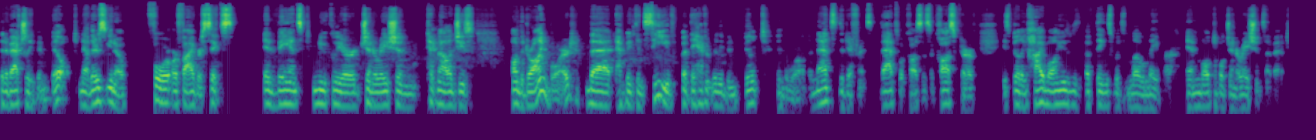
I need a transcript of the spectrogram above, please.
that have actually been built. Now there's, you know, four or five or six advanced nuclear generation technologies on the drawing board that have been conceived, but they haven't really been built in the world. And that's the difference. That's what causes a cost curve is building high volumes of things with low labor and multiple generations of it.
